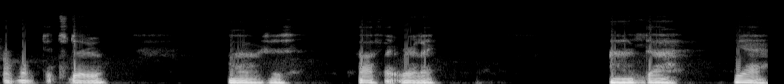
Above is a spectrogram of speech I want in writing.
for want it to do. Uh, which is perfect, really. And uh, yeah,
